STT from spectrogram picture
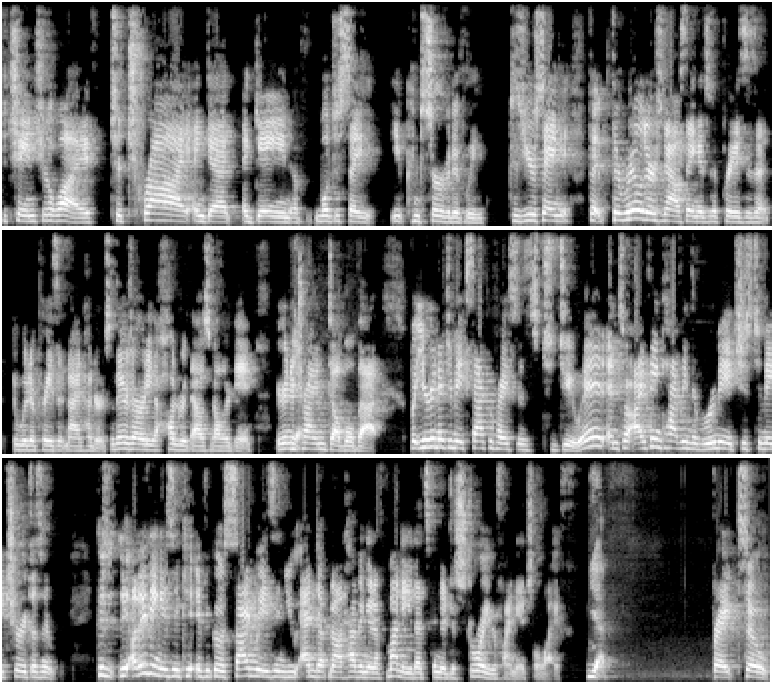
to change your life to try and get a gain of, we'll just say conservatively, because you're saying that the realtor is now saying it's appraises at, it would appraise at 900. So there's already a hundred thousand dollar gain. You're going to yeah. try and double that, but you're going to have to make sacrifices to do it. And so I think having the roommates just to make sure it doesn't because the other thing is, if it goes sideways and you end up not having enough money, that's going to destroy your financial life. Yes. Right. So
